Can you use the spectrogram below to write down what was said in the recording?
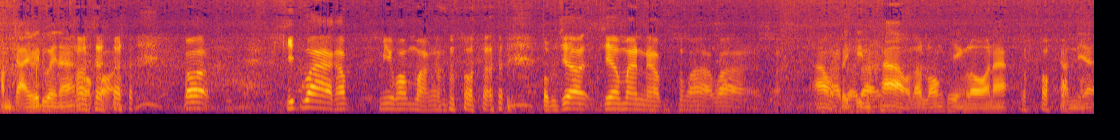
ทำใจไว้ด้วยนะบอกก่อน ก็คิดว่าครับมีความหวังครับผมเชื่อเชื่อมั่นครับ ว่าว่าอ้าวน่จะไปกินด้ข้าวแล้วร้องเพลงรอนะกันเนี้ย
